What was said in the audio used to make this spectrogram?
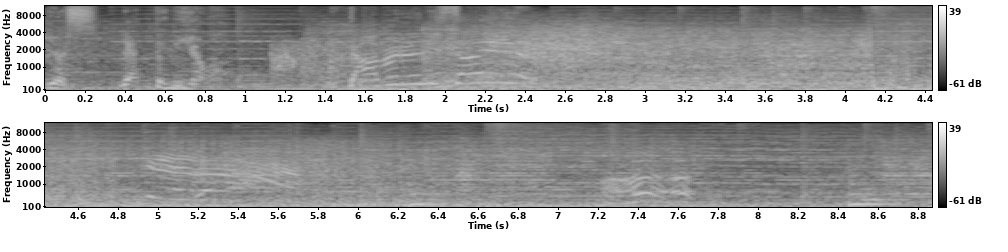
ー。よしやってみよう。ダブルミサイル。ビ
